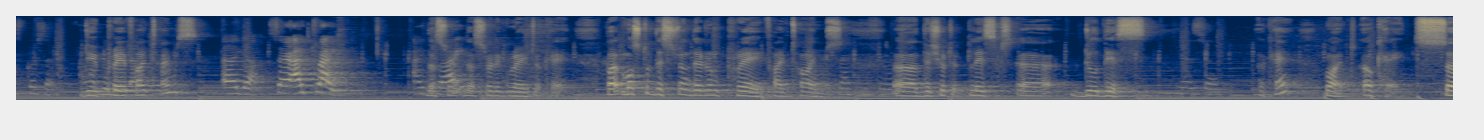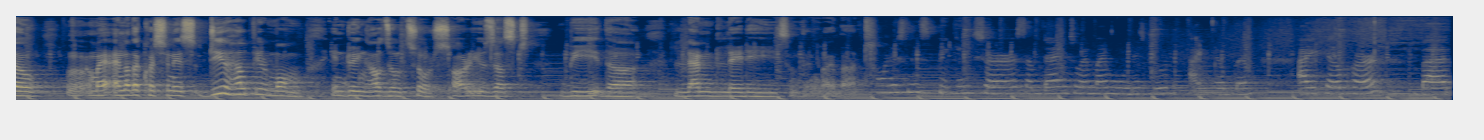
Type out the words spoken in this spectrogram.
of course, sir. Do you pray five times? Uh, yeah, sir. I tried. I That's re- that's really great. Okay, but most of the students they don't pray five times. Exactly. Uh, they should at least uh, do this. Yes, sir. Okay, right. Okay. So uh, my another question is: Do you help your mom in doing household chores, or you just be the landlady, something like that? Honestly speaking, sir, sometimes when my mood is good, I help them. I help her, but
